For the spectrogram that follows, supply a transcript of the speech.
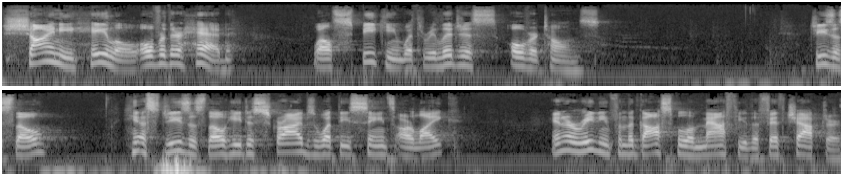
shiny halo over their head while speaking with religious overtones. Jesus, though, Yes, Jesus, though, he describes what these saints are like in a reading from the Gospel of Matthew, the fifth chapter.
